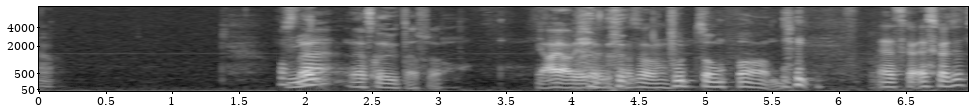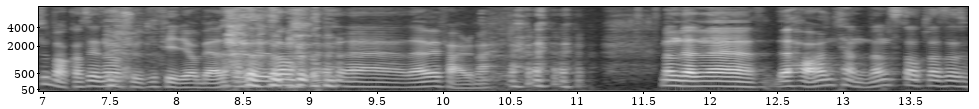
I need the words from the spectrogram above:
Ja. Men jeg skal ut derfra. Ja, ja, vi, altså, Fort som faen. Jeg, skal, jeg skal ikke tilbake til når 7 til 4 jobb for det sånn. Det, er vi ferdig med. Men den, eh, det har en tendens da, til at altså,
